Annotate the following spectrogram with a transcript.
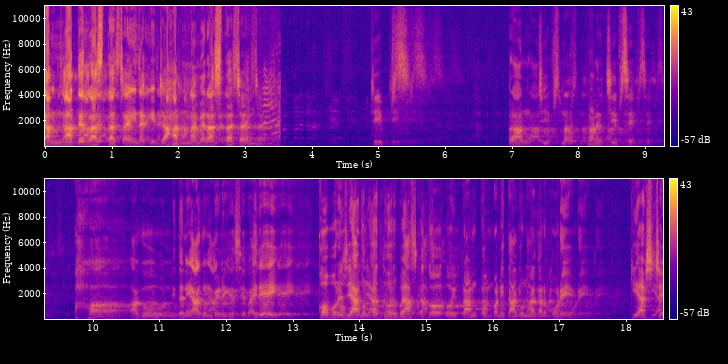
জান্নাতের রাস্তা চাই নাকি জাহান্নামের রাস্তা চাই? হা আগুন আগুন বেড়ে গেছে কবরে যে আগুনটা ধরবে, আজকে তো ওই প্রাণ কোম্পানিতে আগুন লাগার পরে। কি আসছে?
